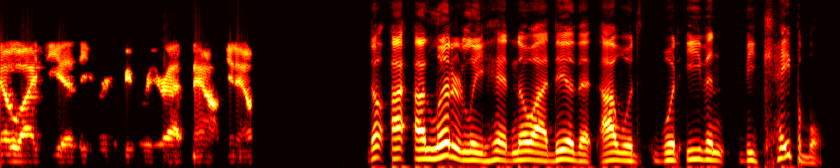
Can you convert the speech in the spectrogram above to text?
no idea that you were going to be where you're at now. You know. No, I, I literally had no idea that I would would even be capable.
